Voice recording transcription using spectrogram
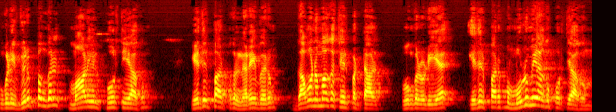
உங்களுடைய விருப்பங்கள் மாலையில் பூர்த்தியாகும். எதிர்பார்ப்புகள் நிறைவேறும். கவனமாக செயல்பட்டால் உங்களுடைய எதிர்பார்ப்பு முழுமையாக பூர்த்தியாகும்.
